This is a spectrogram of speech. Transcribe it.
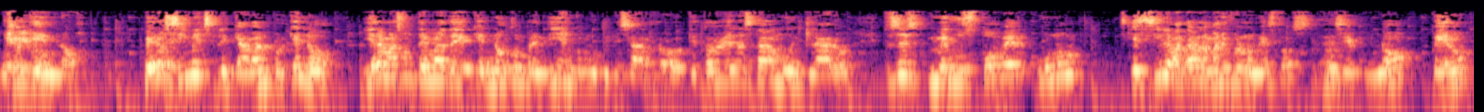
¿Qué puso dijo? que no. Pero sí me explicaban por qué no. Y era más un tema de que no comprendían cómo utilizarlo, que todavía no estaba muy claro. Entonces me gustó ver uno que sí levantaron la mano y fueron honestos, Ujú. es decir, no, pero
